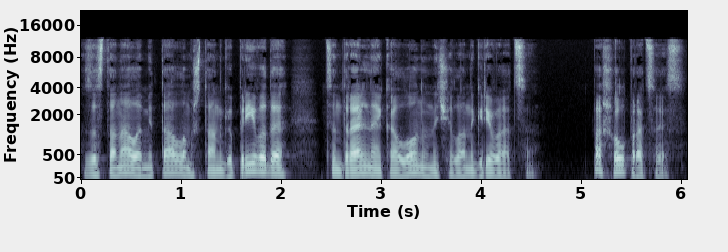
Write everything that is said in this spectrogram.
застонало металлом штанга привода, центральная колонна начала нагреваться. Пошел процесс.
